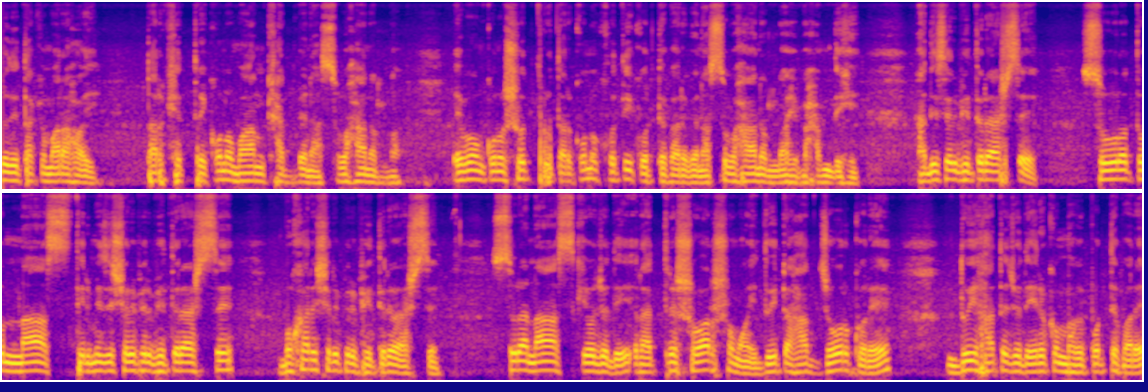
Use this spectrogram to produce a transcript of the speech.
যদি তাকে মারা হয়, তার ক্ষেত্রে কোনো বান খাটবে না। সুবাহান আল্লাহ এবং কোনো শত্রু তার কোনো ক্ষতি করতে পারবে না। সুবাহান আল্লাহ মাহামদিহি হাদিসের ভিতরে আসছে সৌরতুল নাস, তিরমিজি শরীফের ভিতরে আসছে, বোখারি শরীফের ভিতরেও আসছে। সুরা নাস কেউ যদি রাত্রে শোয়ার সময় দুইটা হাত জোর করে দুই হাতে যদি এরকমভাবে পড়তে পারে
